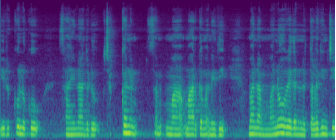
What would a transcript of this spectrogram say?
ఇరుకులకు సాయినాథుడు చక్క చక్కని మా మార్గం అనేది మన మనోవేదనను తొలగించి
